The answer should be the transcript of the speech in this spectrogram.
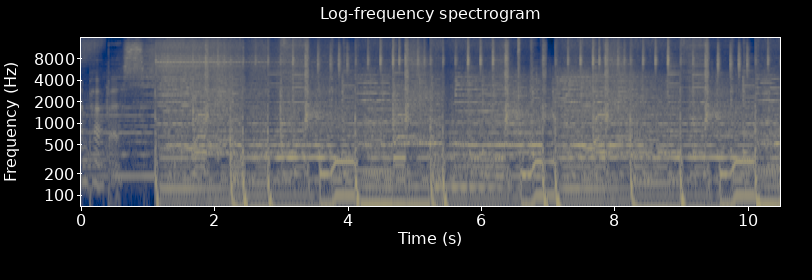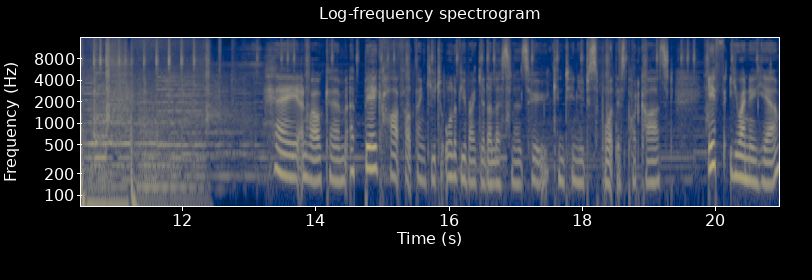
and purpose. Hey, and welcome. A big heartfelt thank you to all of you regular listeners who continue to support this podcast. If you are new here,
